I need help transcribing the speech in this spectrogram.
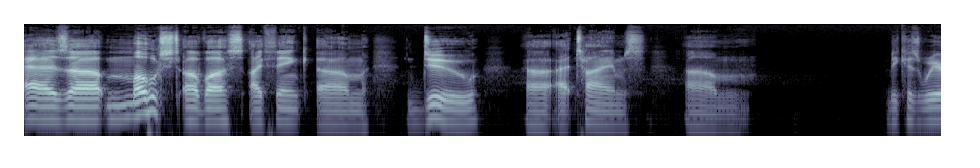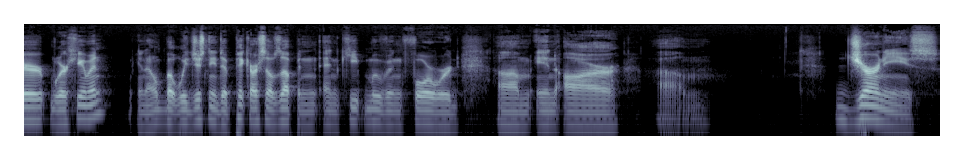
as uh, most of us, I think, um, do uh, at times um, because we're we're human, you know. But we just need to pick ourselves up and, and keep moving forward um, in our um, journeys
